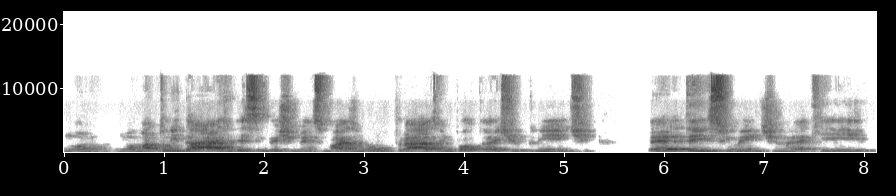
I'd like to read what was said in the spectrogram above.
uma, uma maturidade desses investimentos mais no longo prazo. É importante o cliente é, ter isso em mente, né? Que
